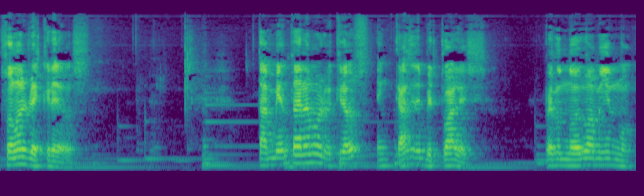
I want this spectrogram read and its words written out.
son los recreos. También tenemos recreos en clases virtuales, pero no es lo mismo.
